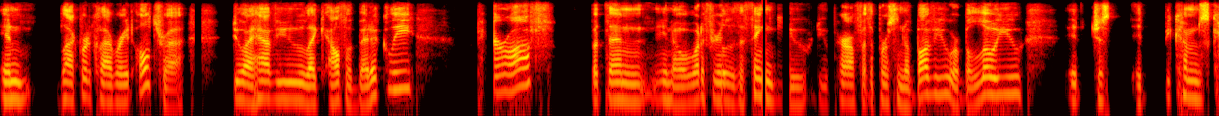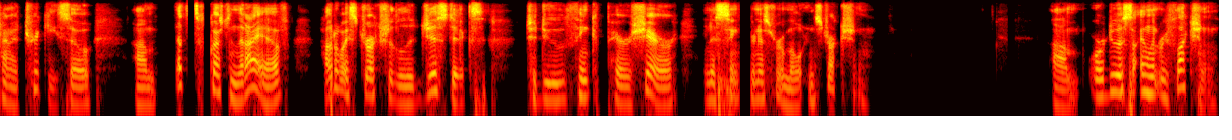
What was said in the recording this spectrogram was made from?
in Blackboard Collaborate Ultra. Do I have you like alphabetically pair off? But then, you know, what if you're the thing? Do you, do you pair off with the person above you or below you? It just, it becomes kind of tricky. So um, that's a question that I have. How do I structure the logistics to do think, pair, share in a synchronous remote instruction? Um, or do a silent reflection?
